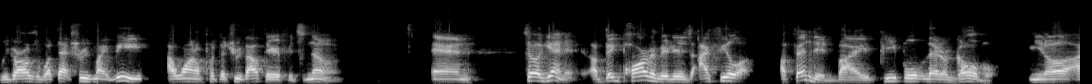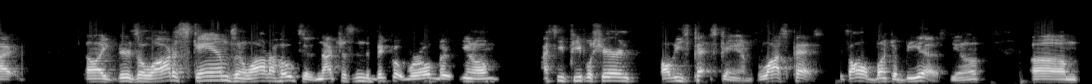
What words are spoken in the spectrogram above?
regardless of what that truth might be. I want to put the truth out there if it's known, and so again, a big part of it is I feel offended by people that are gullible. You know, I like there's a lot of scams and a lot of hoaxes, not just in the Bigfoot world, but you know, I see people sharing all these pet scams, lost pets. It's all a bunch of BS, you know. Um,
